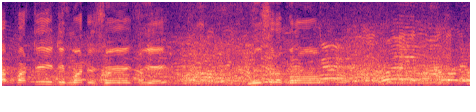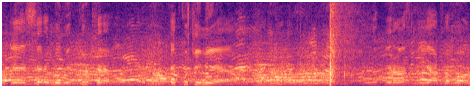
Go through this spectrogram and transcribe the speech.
À partir du mois de juin juillet nous célébrons des cérémonies culturelles et coutumières. En l'occurrence il y a d'abord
